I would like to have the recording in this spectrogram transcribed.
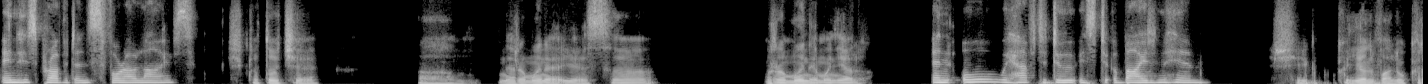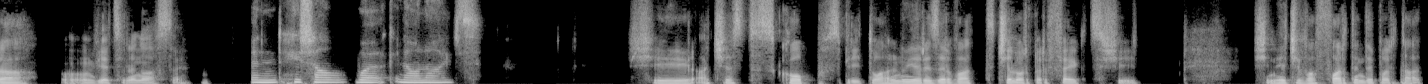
in His providence for our lives. Și că tot ce um, ne rămâne e să rămânem în El And all we have to do is to abide in Him, și că El va lucra în viețile noastre. and He shall work in our lives. Și acest scop spiritual nu e rezervat celor perfecți și, și nu e ceva foarte îndepărtat.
